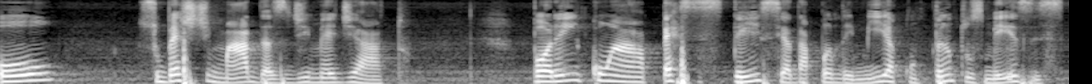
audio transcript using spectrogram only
ou subestimadas de imediato. Porém, com a persistência da pandemia, com tantos meses,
